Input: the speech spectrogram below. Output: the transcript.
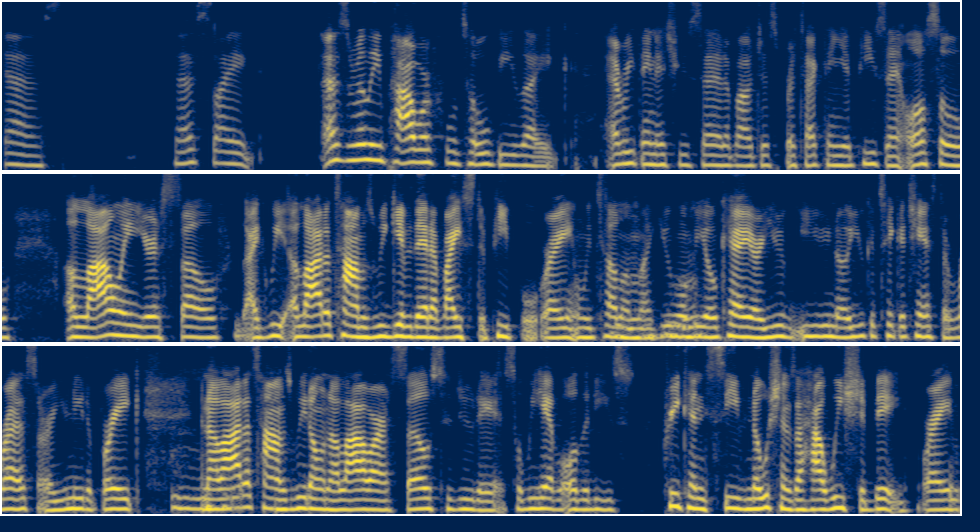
yes. That's like that's really powerful, Tobi. Like everything that you said about just protecting your peace and also allowing yourself, like we a lot of times we give that advice to people, right? And we tell them like you're gonna be okay, or you you know, you could take a chance to rest or you need a break. And a lot of times we don't allow ourselves to do that. So we have all of these preconceived notions of how we should be, right?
